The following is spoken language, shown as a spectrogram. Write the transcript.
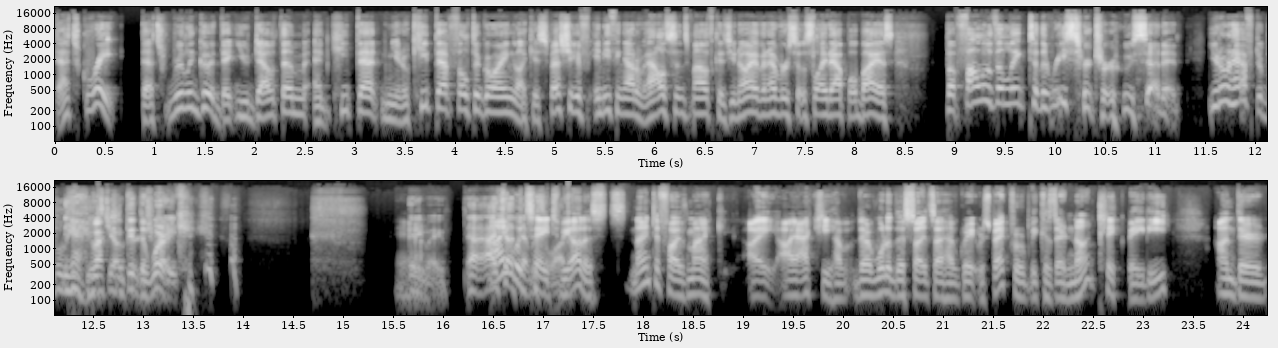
that's great. That's really good that you doubt them and keep that, you know, keep that filter going, like especially if anything out of Allison's mouth, because you know I have an ever so slight Apple bias. But follow the link to the researcher who said it. You don't have to believe Yeah, you actually did the work. right? Yeah. Anyway, I, I, I, would say, to be honest, nine to five Mac. I, I actually have. They're one of the sites I have great respect for because they're not clickbaity and they're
